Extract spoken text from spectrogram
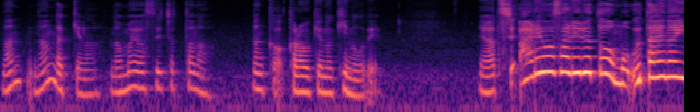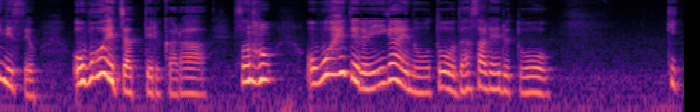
なんなんだっけな。名前忘れちゃったな。なんかカラオケの機能で。で私あれをされるともう歌えないんですよ。覚えちゃってるからその覚えてる以外の音を出されると結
